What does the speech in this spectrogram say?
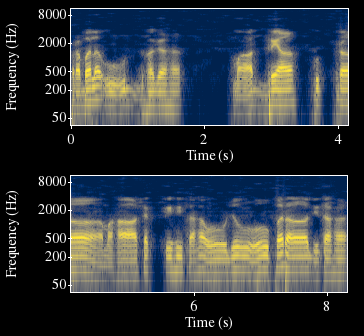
प्रबल ऊर्ध्वगः माद्र्याः पुत्रा महाशक्तिः सह ओजोपराजितः।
